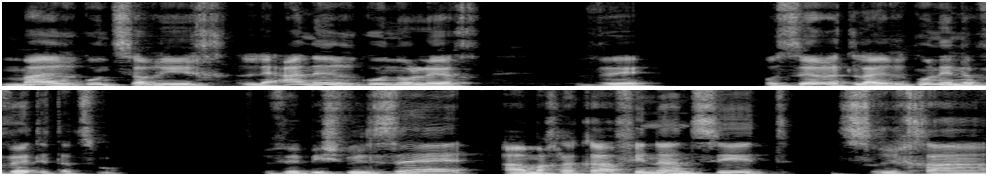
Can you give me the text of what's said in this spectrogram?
מה הארגון צריך, לאן הארגון הולך ועוזרת לארגון לנווט את עצמו. ובשביל זה המחלקה הפיננסית צריכה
